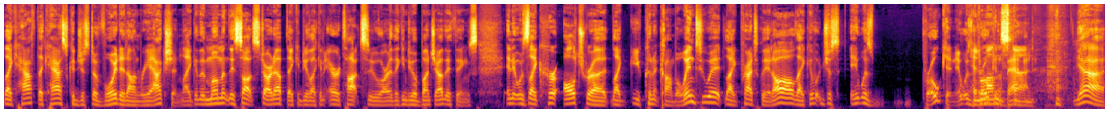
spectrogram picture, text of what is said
like half the cast could just avoid it on reaction. Like the moment they saw it start up, they could do like an air tatsu or they can do a bunch of other things. And it was like her Ultra, like you couldn't combo into it, like practically at all. Like it was just it was broken. It was Hit broken bad. yeah.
